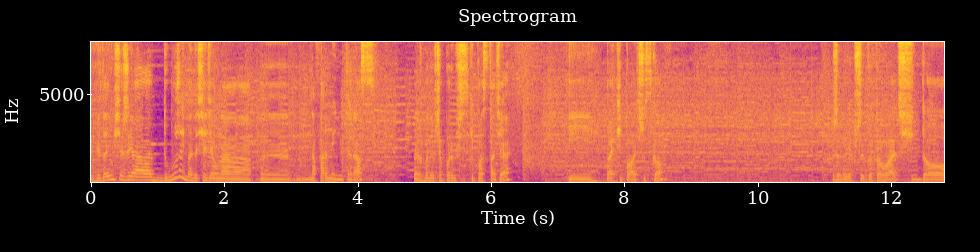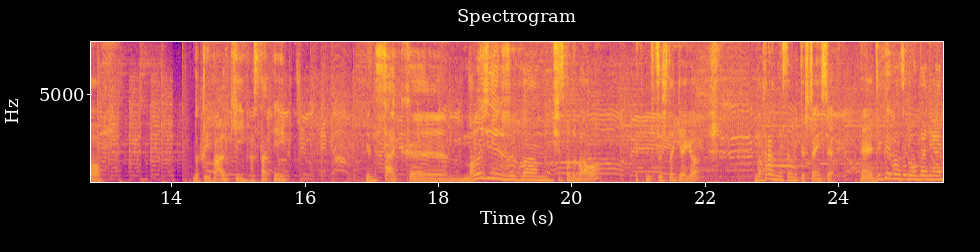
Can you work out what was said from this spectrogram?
wydaje mi się, że ja dłużej będę siedział na, y, na farmieniu teraz. Ponieważ będę chciał porobić wszystkie postacie i poekwipować wszystko. Żeby je przygotować do do tej walki ostatniej. Więc tak, e, mam nadzieję, że Wam się spodobało. Coś takiego. Naprawdę niesamowite szczęście. E, dziękuję Wam za oglądanie,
